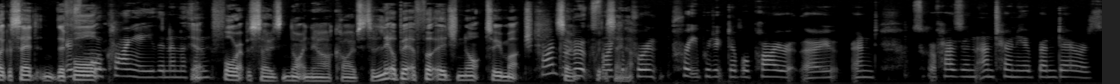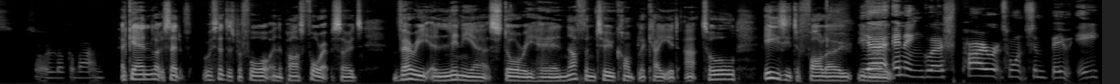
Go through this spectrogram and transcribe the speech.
Like I said, the It's four more clangy than anything. yeah, four episodes not in the archives. It's a little bit of footage, not too much. Kind of So, looks like say a pre- pretty predictable pirate though, and sort of has an Antonio Banderas sort of look about him. Again, like I said, we've said this before in the past four episodes. Very a linear story here. Nothing too complicated at all. Easy to follow. You yeah, know, in English, pirates want some booty,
